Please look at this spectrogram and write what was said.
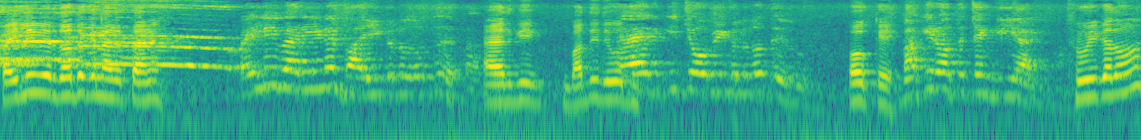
ਪਹਿਲੀ ਵਾਰ ਦੁੱਧ ਕਿੰਨਾ ਦਿੱਤਾ ਨੇ ਪਹਿਲੀ ਵਾਰੀ ਇਹਨੇ 22 ਕਿਲੋ ਦੁੱਧ ਦਿੱਤਾ। ਐਤਕੀ ਵਾਧੀ ਦਿਓ ਐਦ ਕੀ 24 ਕਿਲੋ ਦੁੱਧ ਦੇ ਦੂ। ਓਕੇ। ਬਾਕੀ ਰੁੱਤ ਚੰਗੀ ਆ ਗਈ। ਸੂਈ ਕਦੋਂ ਆ?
